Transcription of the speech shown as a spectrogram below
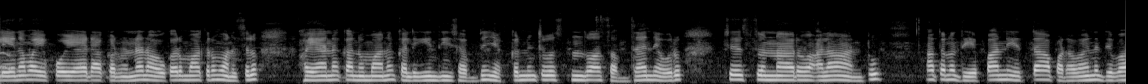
లీనమైపోయాడు. అక్కడున్న నౌకరు మాత్రం మనసులో భయానక అనుమానం కలిగింది. ఈ శబ్దం ఎక్కడి నుంచి వస్తుందో ఆ శబ్దాన్ని ఎవరు చేస్తున్నారు? అలా అంటూ అతను దీపాన్ని ఎత్తి ఆ పొడవైన దివా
